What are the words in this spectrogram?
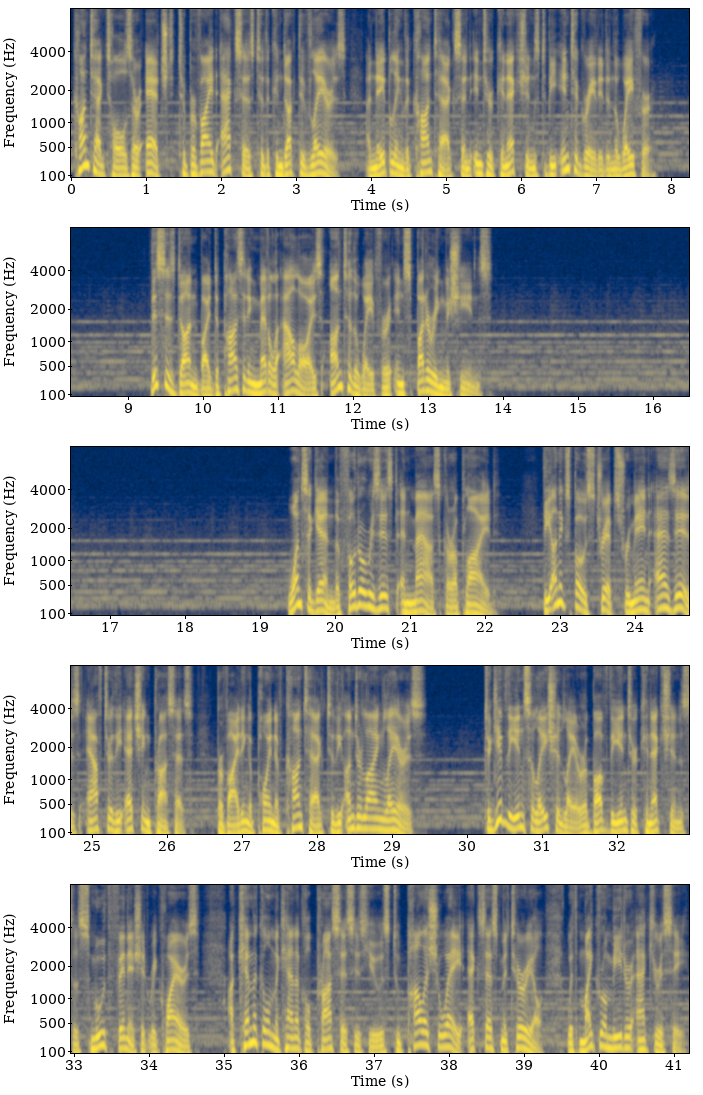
Contact holes are etched to provide access to the conductive layers, enabling the contacts and interconnections to be integrated in the wafer. This is done by depositing metal alloys onto the wafer in sputtering machines. Once again, the photoresist and mask are applied. The unexposed strips remain as is after the etching process, providing a point of contact to the underlying layers. To give the insulation layer above the interconnections the smooth finish it requires, a chemical-mechanical process is used to polish away excess material with micrometer accuracy.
